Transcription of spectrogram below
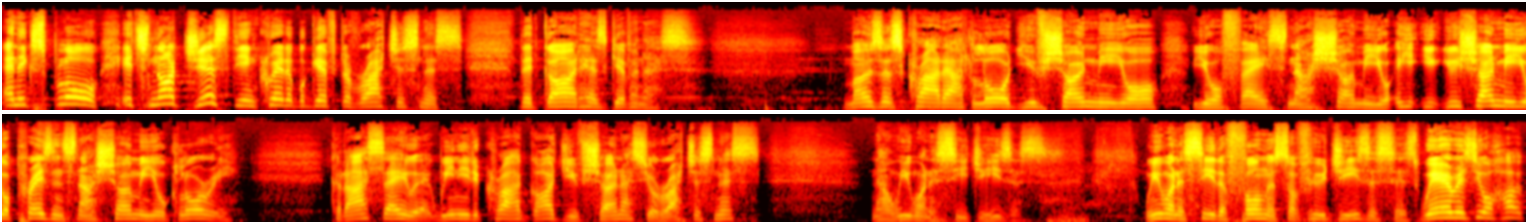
and explore. It's not just the incredible gift of righteousness that God has given us. Moses cried out, Lord, you've shown me your, your face. Now show me your, you, you've shown me your presence. Now show me your glory. Could I say that we need to cry, God, you've shown us your righteousness. Now we want to see Jesus. We want to see the fullness of who Jesus is. Where is your hope?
